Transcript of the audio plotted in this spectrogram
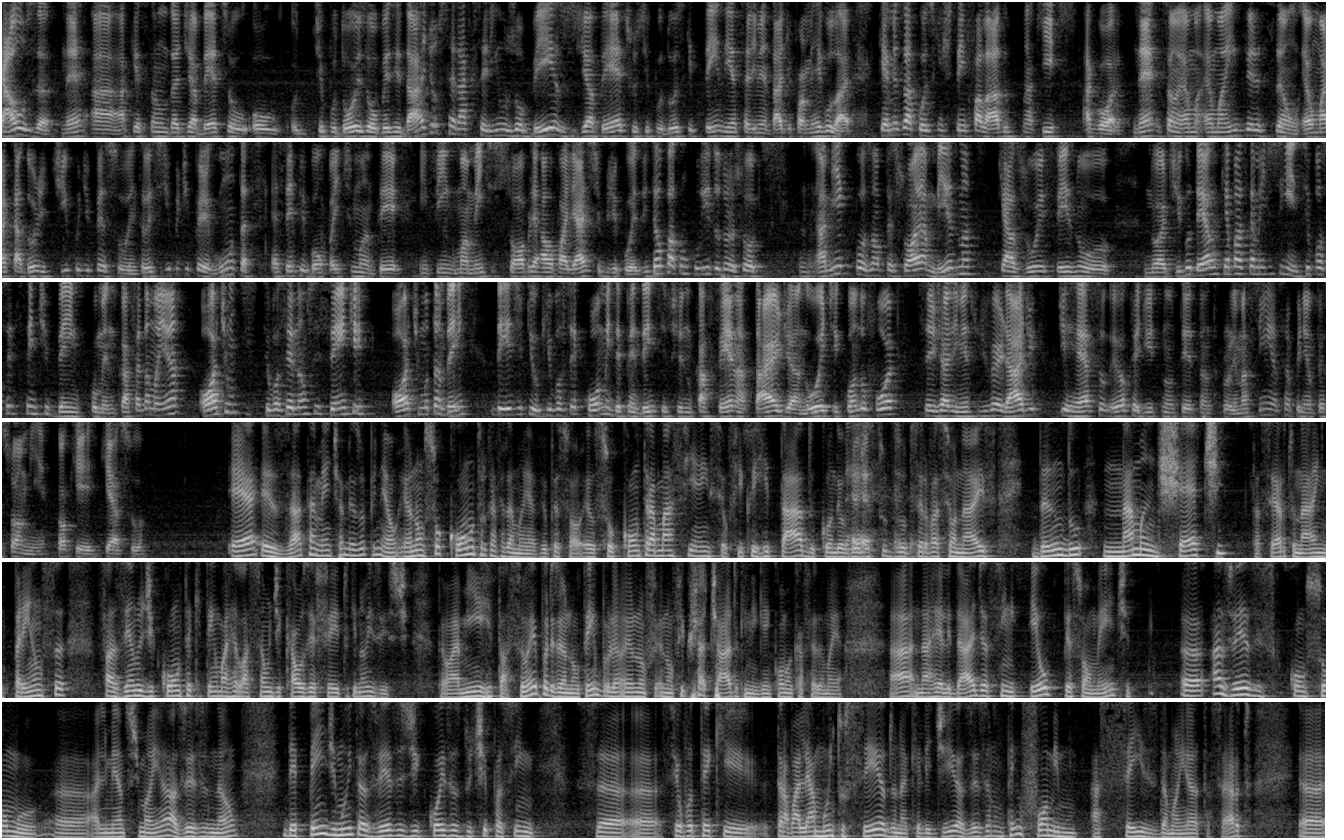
causa né, a, a, questão da diabetes ou, ou, ou, tipo 2 ou obesidade, ou será que seriam os obesos diabéticos tipo 2 que tendem a se alimentar de forma irregular? Que é a mesma coisa que a gente tem falado aqui agora, né? Então, é, uma, é uma inversão, é um marcador de tipo de pessoa. Então, esse tipo de pergunta é sempre bom para a gente manter, enfim, uma mente sóbria ao avaliar esse tipo de coisa. Então, para concluir, doutor Souto, a minha conclusão pessoal é a mesma que a Zoe fez no, no artigo dela, que é basicamente o seguinte: se você se sente bem comendo café da manhã, ótimo. Se você não se sente, ótimo também, desde que o que você come, independente se for no café, na tarde, à noite, quando for, seja alimento de verdade. De resto, eu acredito não ter tanto problema assim. Essa é a opinião pessoal minha. Qual que, que é a sua? É exatamente a mesma opinião. Eu não sou contra o café da manhã, viu, pessoal? Eu sou contra a maciência. Eu fico irritado quando eu vejo é. estudos observacionais dando na manchete tá certo? Na imprensa, fazendo de conta que tem uma relação de causa e efeito que não existe. Então, a minha irritação é, por exemplo, eu não tenho problema, eu não, eu não fico chateado que ninguém coma café da manhã. Ah, na realidade, assim, eu pessoalmente Uh, às vezes consumo uh, alimentos de manhã, às vezes não. Depende muitas vezes de coisas do tipo assim: se, uh, se, eu vou ter que trabalhar muito cedo naquele dia, às vezes eu não tenho fome às seis da manhã, tá certo?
